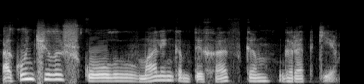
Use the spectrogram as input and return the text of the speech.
окончила школу в маленьком техасском городке.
